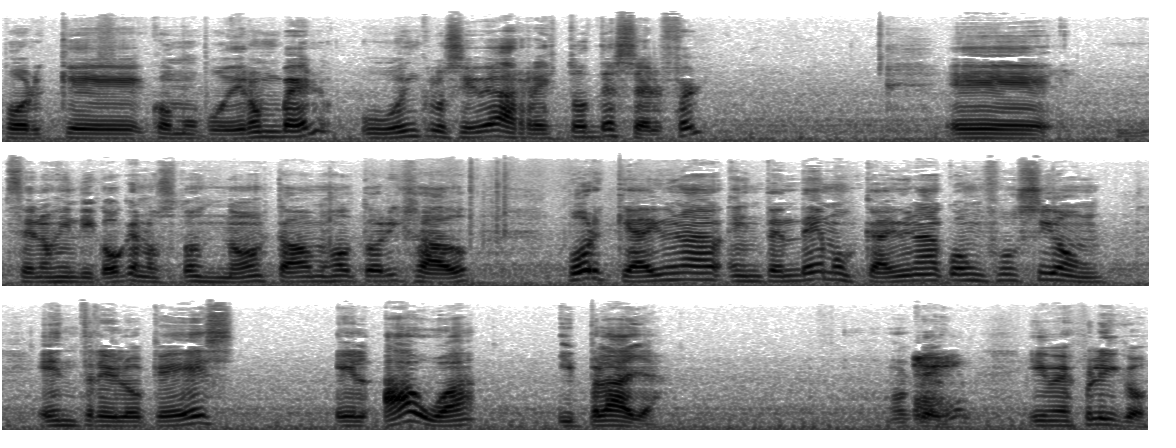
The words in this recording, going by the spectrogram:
porque como pudieron ver, hubo inclusive arrestos de surfer. Eh, se nos indicó que nosotros no estábamos autorizados porque hay una, entendemos que hay una confusión entre lo que es el agua y playa. ¿Ok? Y me explico.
